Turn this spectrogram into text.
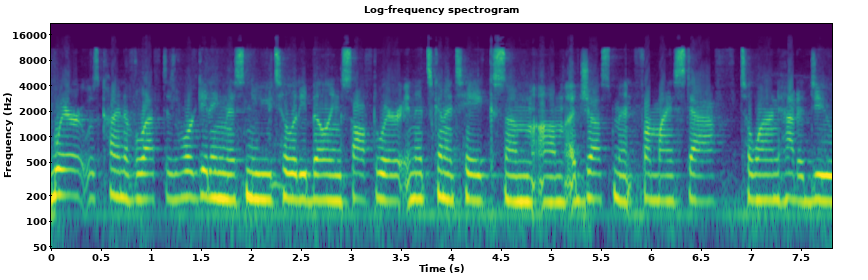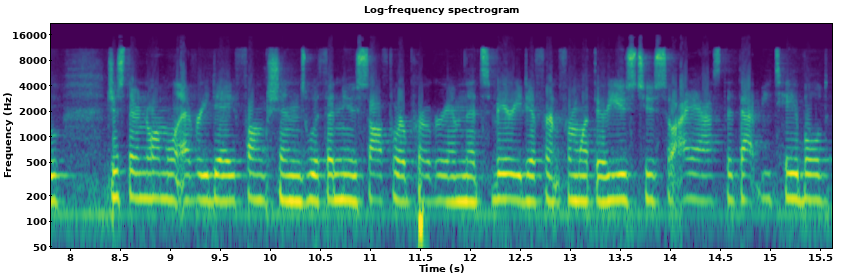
where it was kind of left is we're getting this new utility billing software, and it's going to take some um, adjustment from my staff to learn how to do just their normal everyday functions with a new software program that's very different from what they're used to. So I ask that that be tabled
